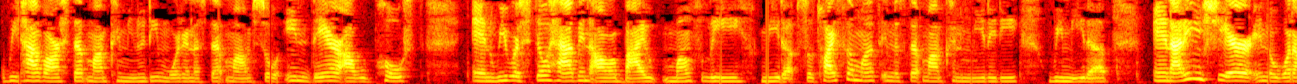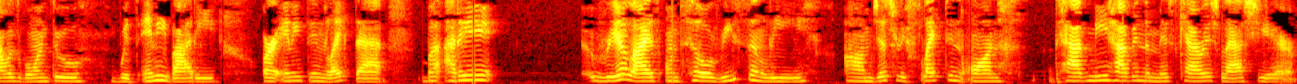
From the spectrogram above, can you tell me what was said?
we have our stepmom community more than a stepmom. So in there I will post and we were still having our bi-monthly meetup. So twice a month in the stepmom community we meet up. And i didn't share you know what i was going through with anybody or anything like that but i didn't realize until recently um, just reflecting on have me having the miscarriage last year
